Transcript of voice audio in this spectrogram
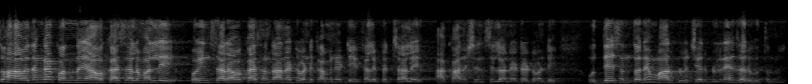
సో ఆ విధంగా కొన్ని అవకాశాలు మళ్ళీ పోయినసారి అవకాశం రానటువంటి కమ్యూనిటీ కల్పించాలి ఆ కాన్స్టిట్యున్సీలో అనేటటువంటి ఉద్దేశంతోనే మార్పులు చేర్పులు అనేవి జరుగుతున్నాయి.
